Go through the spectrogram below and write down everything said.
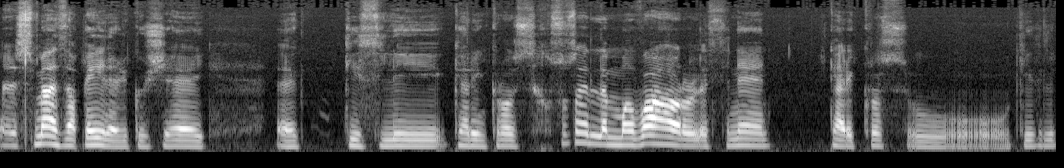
أسماء ثقيلة ريكوشي آه، كيث لي كاريون كروس خصوصا لما ظهروا الاثنين كاريون كروس وكيث لي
